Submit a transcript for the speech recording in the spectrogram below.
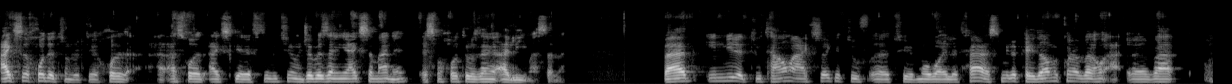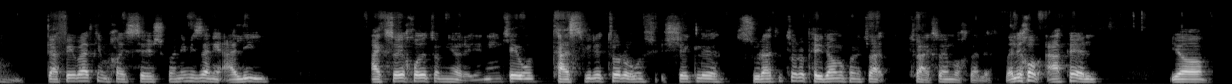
عکس خودتون رو که خود از خودت عکس گرفتی می‌تونی اونجا بزنی عکس منه. اسم خودت رو بزنی علی مثلا. بعد این میره تو تمام عکسایی که تو توی موبایلت هست میره پیدا می‌کنه و و دفعه بعد که می‌خوای سرچ کنی می‌زنی علی عکسای خودت رو میاره. یعنی اینکه اون تصویر تو رو اون شکل صورت تو رو پیدا می‌کنه تو تو عکسای مختلف. ولی خب اپل یا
